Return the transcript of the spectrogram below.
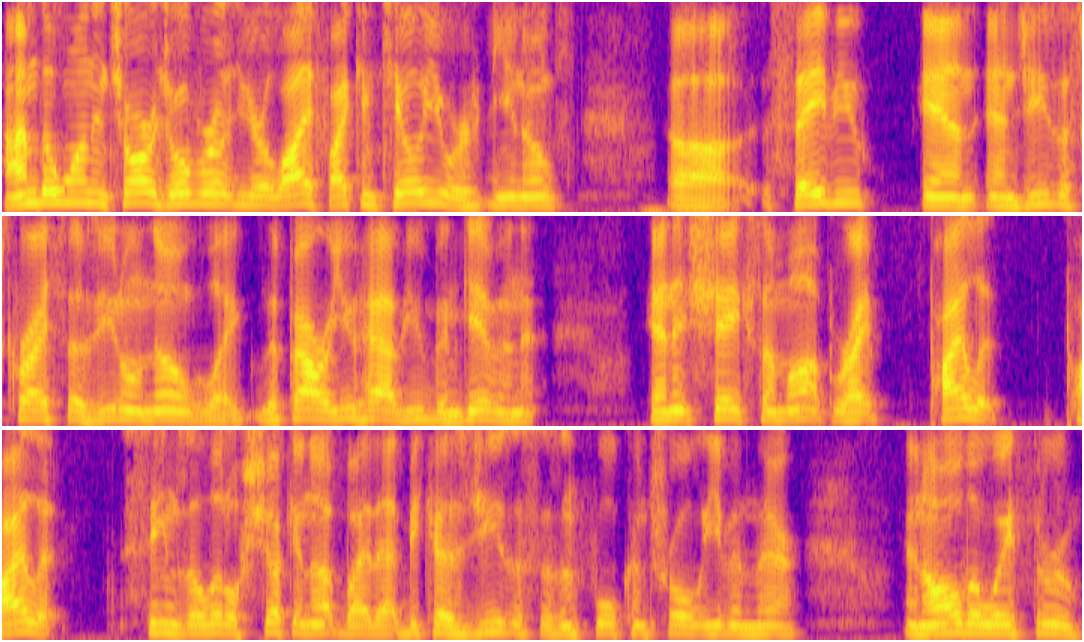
I'm the one in charge over your life. I can kill you or you know, uh, save you." And and Jesus Christ says, "You don't know. Like the power you have, you've been given it." And it shakes him up, right? Pilate, Pilate seems a little shooken up by that because Jesus is in full control even there. And all the way through,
